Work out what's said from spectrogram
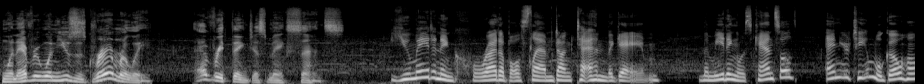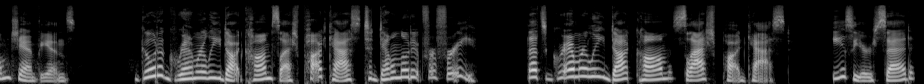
When everyone uses Grammarly, everything just makes sense. You made an incredible slam dunk to end the game. The meeting was canceled, and your team will go home champions. Go to grammarly.com slash podcast to download it for free. That's grammarly.com slash podcast. Easier said,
